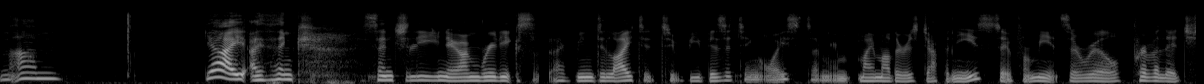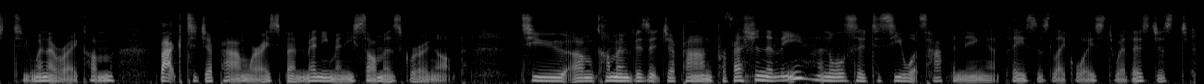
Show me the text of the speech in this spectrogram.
about? Um, yeah, I, I think essentially, you know, I'm really, ex- I've been delighted to be visiting OIST. I mean, my mother is Japanese, so for me, it's a real privilege to, whenever I come back to Japan, where I spent many, many summers growing up, to um, come and visit Japan professionally and also to see what's happening at places like OIST, where there's just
